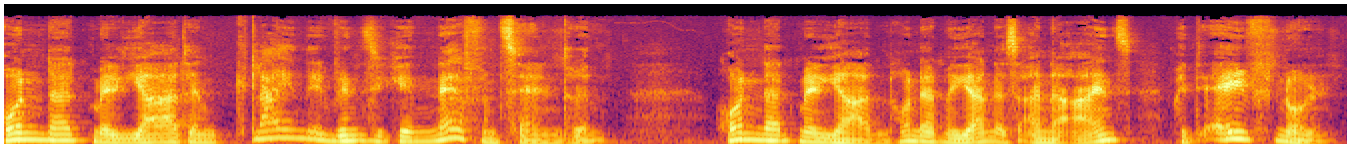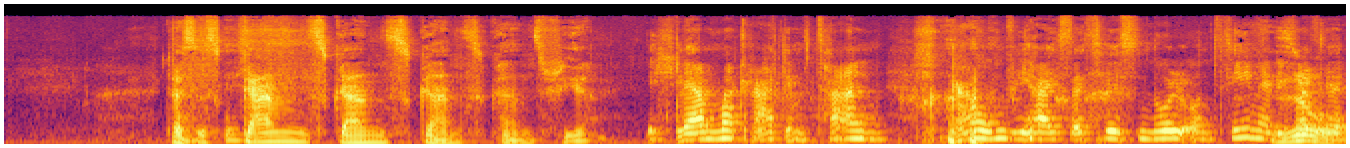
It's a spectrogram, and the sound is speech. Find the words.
100 Milliarden kleine winzige Nervenzellen drin. 100 Milliarden. 100 Milliarden ist eine 1 mit 11 Nullen. Das, ist, ist- ganz, ganz, ganz, ganz viel. Ich lerne mal gerade im Zahlenraum, wie heißt das, zwischen 0 und 10, hätte ich So. also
